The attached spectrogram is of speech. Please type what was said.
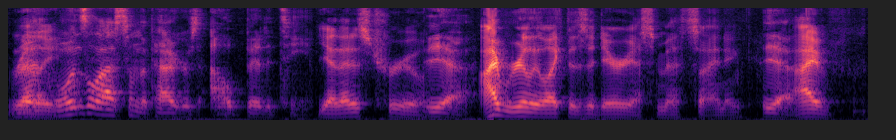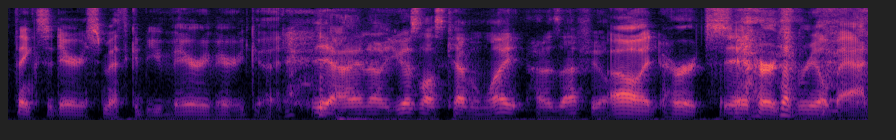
Really? When's the last time the Packers outbid a team? Yeah, that is true. Yeah. I really like the Za'Darius Smith signing. Yeah. I think Za'Darius Smith could be very, very good. yeah, I know. You guys lost Kevin White. How does that feel? oh, it hurts. Yeah. It hurts real bad.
